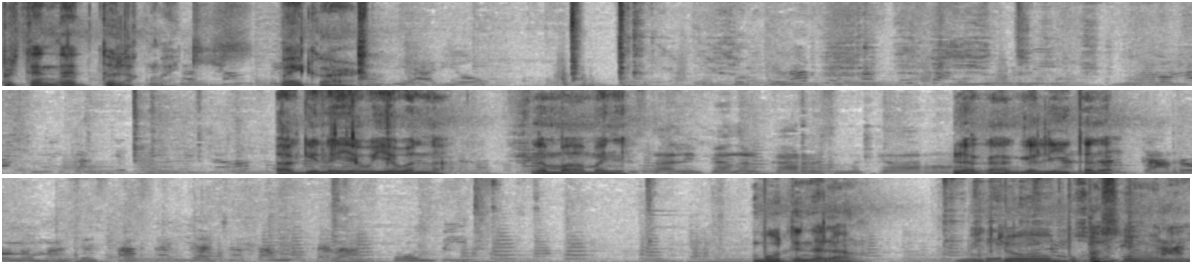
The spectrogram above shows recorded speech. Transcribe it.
Pretended to lock my keys, my car. Ah, ginayaw-yawan na ng mama niya. Nagagalitan na. Buti na lang. Medyo bukas yung ano.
